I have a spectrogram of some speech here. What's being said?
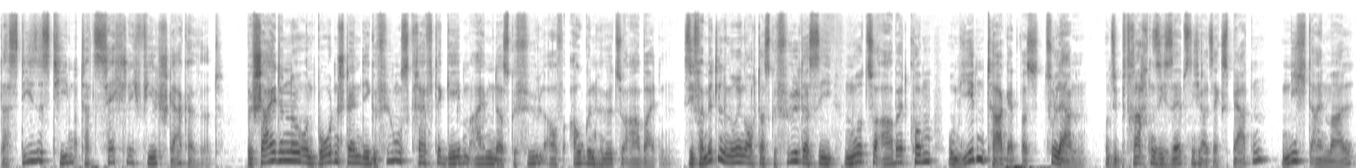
dass dieses Team tatsächlich viel stärker wird. Bescheidene und bodenständige Führungskräfte geben einem das Gefühl, auf Augenhöhe zu arbeiten. Sie vermitteln im Übrigen auch das Gefühl, dass sie nur zur Arbeit kommen, um jeden Tag etwas zu lernen. Und sie betrachten sich selbst nicht als Experten, nicht einmal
